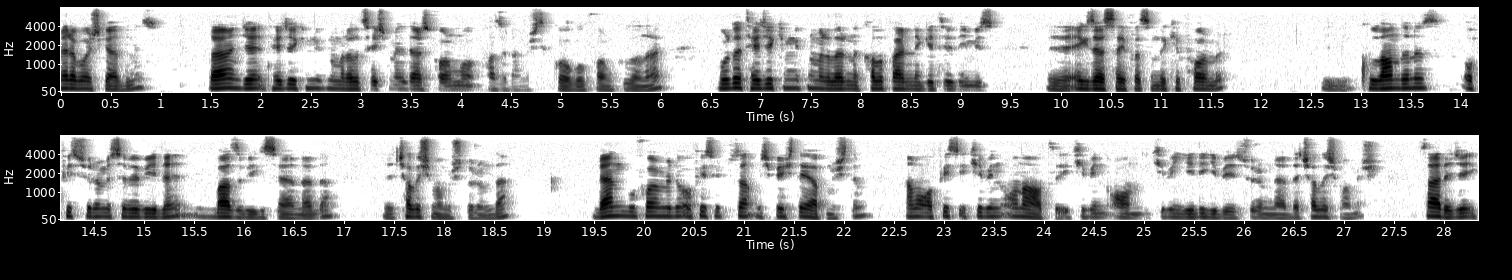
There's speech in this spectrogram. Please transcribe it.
Merhaba, hoş geldiniz. Daha önce TC kimlik numaralı seçmeli ders formu hazırlamıştık Google Form kullanarak. Burada TC kimlik numaralarını kalıp haline getirdiğimiz e, Excel sayfasındaki formül e, kullandığınız ofis sürümü sebebiyle bazı bilgisayarlarda e, çalışmamış durumda. Ben bu formülü Office 365'te yapmıştım. Ama Office 2016, 2010, 2007 gibi sürümlerde çalışmamış. Sadece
